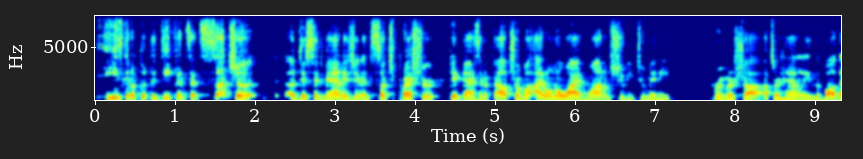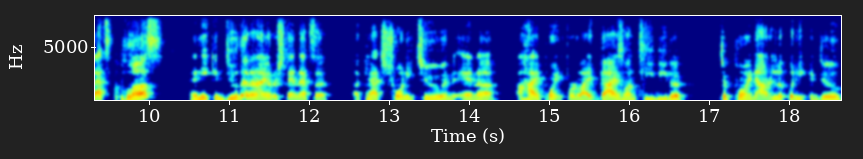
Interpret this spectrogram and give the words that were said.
he's going to put the defense at such a, a disadvantage and in such pressure, get guys into foul trouble. I don't know why I'd want him shooting too many perimeter shots or handling the ball. That's a plus, and he can do that. And I understand that's a, a catch twenty two and and a a high point for like guys on TV to to point out, look what he can do.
